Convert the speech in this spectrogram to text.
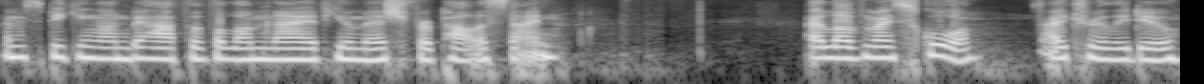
I'm speaking on behalf of alumni of UMich for Palestine. I love my school. I truly do.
